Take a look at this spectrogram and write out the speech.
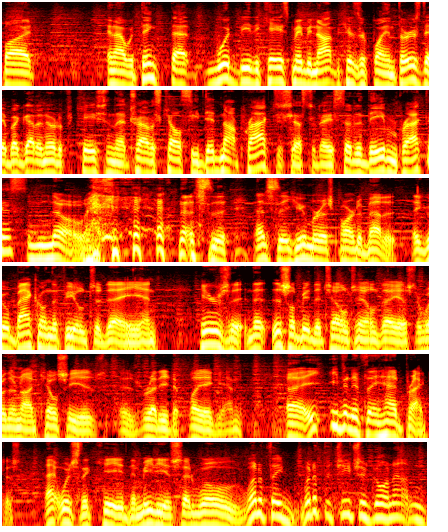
But, and I would think that would be the case, maybe not because they're playing Thursday, but I got a notification that Travis Kelce did not practice yesterday. So, did they even practice? No, that's the that's the humorous part about it. They go back on the field today, and here's the this will be the telltale day as to whether or not Kelce is is ready to play again. Uh, even if they had practiced, that was the key. The media said, "Well, what if they? What if the Chiefs had gone out and,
